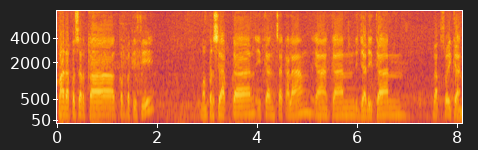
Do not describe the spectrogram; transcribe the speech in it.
Para peserta kompetisi mempersiapkan ikan cakalang yang akan dijadikan bakso ikan.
